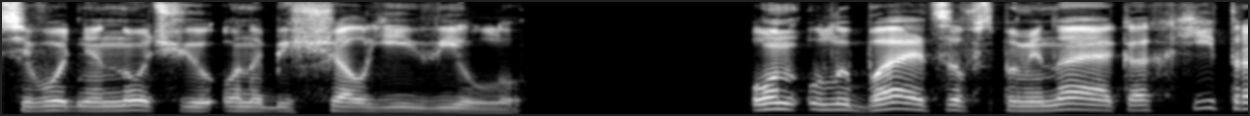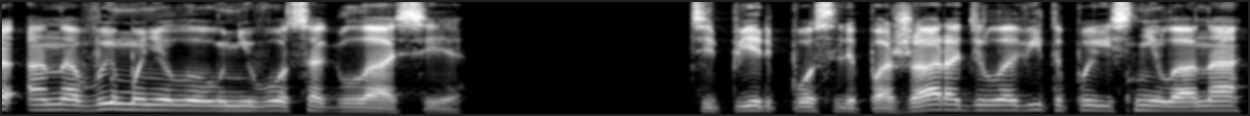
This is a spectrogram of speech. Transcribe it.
Сегодня ночью он обещал ей виллу. Он улыбается, вспоминая, как хитро она выманила у него согласие. Теперь после пожара, деловито пояснила она,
